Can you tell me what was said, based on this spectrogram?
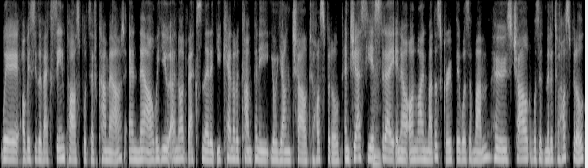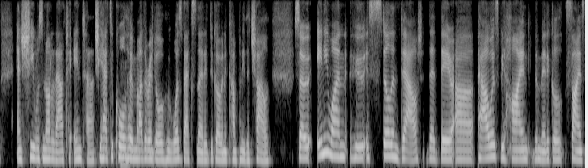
where obviously the vaccine passports have come out. And now, where you are not vaccinated, you cannot accompany your young child to hospital. And just mm. yesterday in our online mothers group, there was a mum whose child was admitted to hospital and she was not allowed to enter. She had to call mm. her mother in law, who was vaccinated, to go and accompany the child. So, anyone who is still in doubt that there are powers behind the medical science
